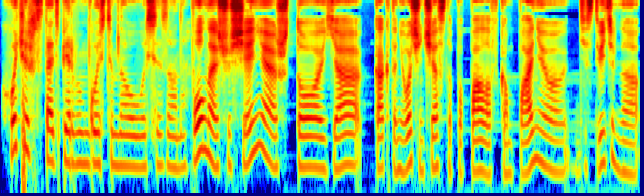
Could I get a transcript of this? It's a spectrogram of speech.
Хочешь стать первым гостем нового сезона? Полное ощущение, что я как-то не очень часто попала в компанию действительно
